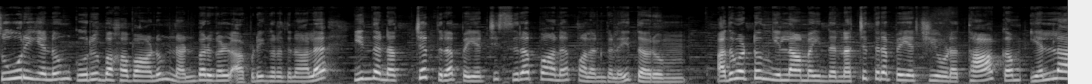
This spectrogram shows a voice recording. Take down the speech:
சூரியனும் குரு பகவானும் நண்பர்கள் அப்படிங்கிறதுனால இந்த நட்சத்திர பெயர்ச்சி சிறப்பான பலன்களை தரும். அது மட்டும் இல்லாமல் இந்த நட்சத்திர பெயர்ச்சியோட தாக்கம் எல்லா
